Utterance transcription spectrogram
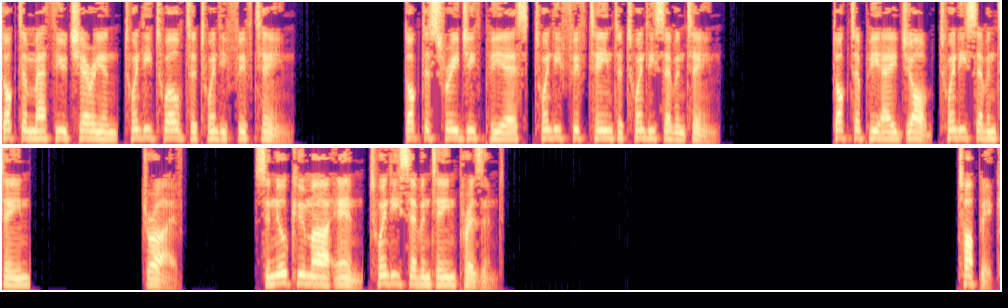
Dr. Matthew Cherian 2012 to 2015. Dr. Srijith P.S. 2015 to 2017. Dr. P. A. Job 2017. Drive. Sunilkumar N. 2017 present. Topic:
